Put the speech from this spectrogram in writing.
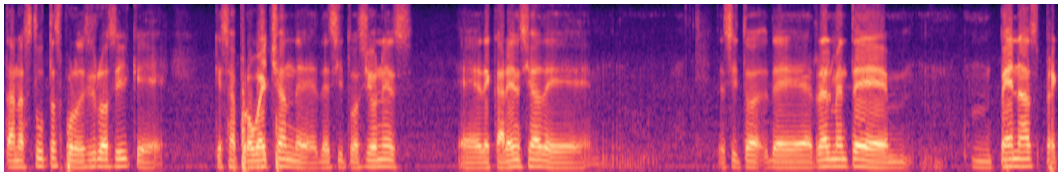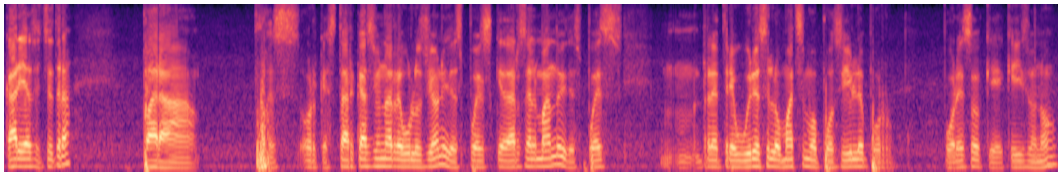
tan astutas por decirlo así que, se aprovechan de, situaciones eh, de carencia, de, de, realmente mm, penas precarias, etcétera, para pues orquestar casi una revolución y después quedarse al mando y después Mm, retribuirse lo máximo posible por, por eso que, hizo, ¿no?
